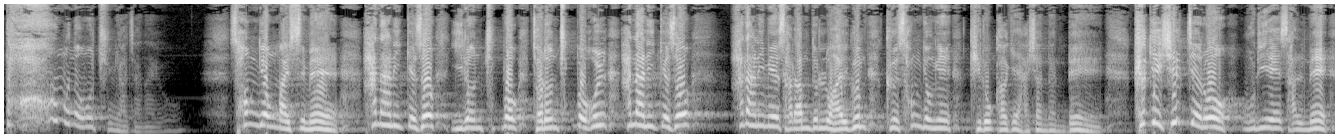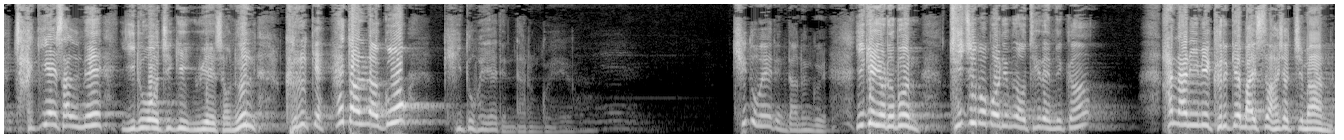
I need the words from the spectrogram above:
너무너무 중요하잖아요. 성경 말씀에 하나님께서 이런 축복, 저런 축복을 하나님께서 하나님의 사람들로 하여금 그 성경에 기록하게 하셨는데 그게 실제로 우리의 삶에 자기의 삶에 이루어지기 위해서는 그렇게 해달라고 기도해야 된다는 거예요. 기도해야 된다는 거예요. 이게 여러분 뒤집어 버리면 어떻게 됩니까? 하나님이 그렇게 말씀하셨지만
